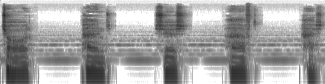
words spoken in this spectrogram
چهار. پنج. شش. هفت. هشت.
